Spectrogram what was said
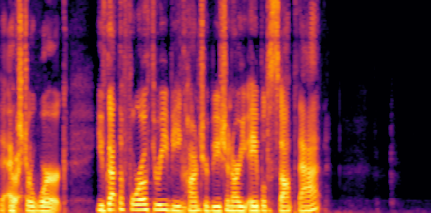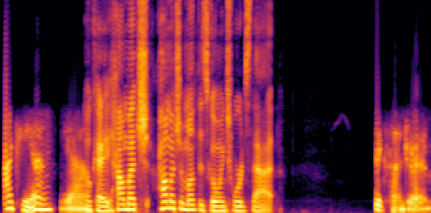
the extra work. You've got the 403b Mm-hmm. contribution. Are you able to stop that? I can, yeah, Okay. How much how much a month is going towards that? six hundred.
